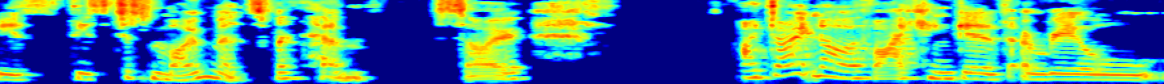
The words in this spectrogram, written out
there's, there's just moments with him. So I don't know if I can give a real,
